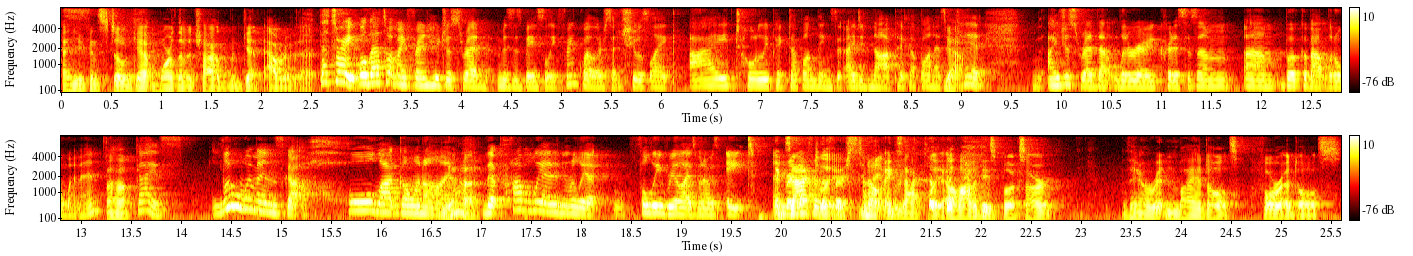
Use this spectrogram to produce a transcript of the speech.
and you can still get more than a child would get out of it. That's right. Well, that's what my friend who just read Mrs. Basil E. Frankweiler said. She was like, I totally picked up on things that I did not pick up on as Yeah. a kid. I just read that literary criticism um, book about Little Women. Uh-huh. Guys, Little Women's got a whole lot going on Yeah. that probably I didn't really uh, fully realize when I was eight and read it for the first time. No, exactly. a lot of these books are they are written by adults for adults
